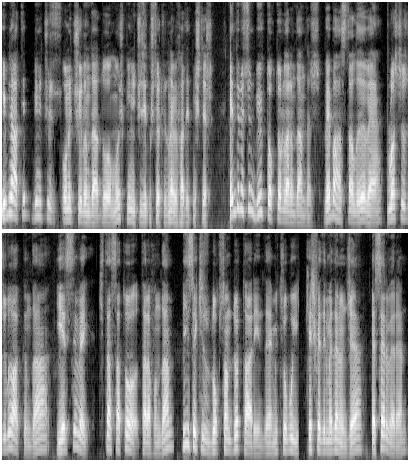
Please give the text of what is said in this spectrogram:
İbni Hatip 1313 yılında doğmuş, 1374 yılında vefat etmiştir. Endülüs'ün büyük doktorlarındandır. Veba hastalığı ve bulaşıcılığı hakkında Yersin ve Kitasato tarafından 1894 tarihinde mikrobu keşfedilmeden önce eser veren,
